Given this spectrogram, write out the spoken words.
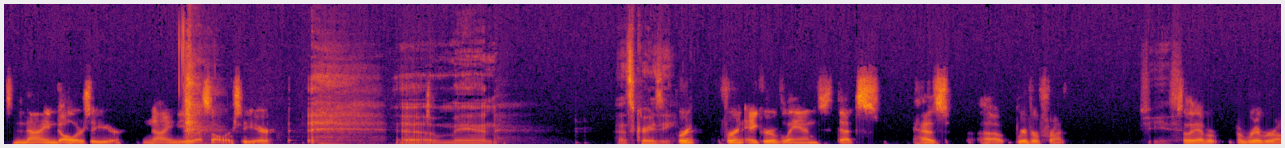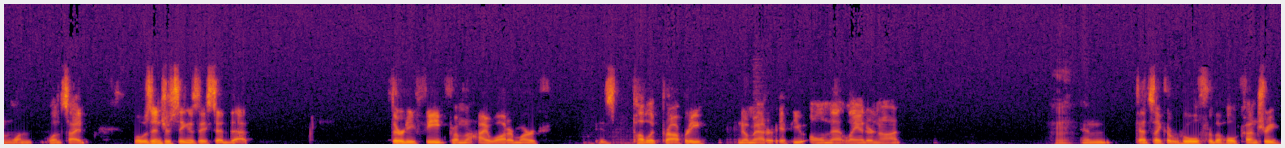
It's nine dollars a year, nine U.S. dollars a year oh man, that's crazy. for for an acre of land that's has uh, riverfront. Jeez. So they have a, a river on one one side. What was interesting is they said that 30 feet from the high water mark is public property, no matter if you own that land or not. Hmm. And that's like a rule for the whole country.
